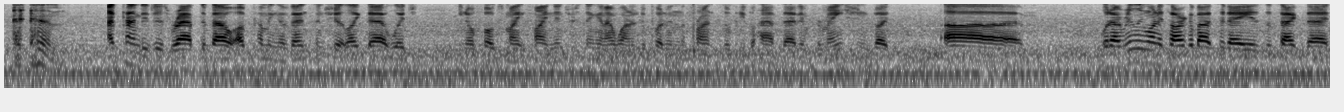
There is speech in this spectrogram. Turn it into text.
I've kind of just rapped about upcoming events and shit like that, which you know folks might find interesting, and I wanted to put in the front so people have that information. But uh, what I really want to talk about today is the fact that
